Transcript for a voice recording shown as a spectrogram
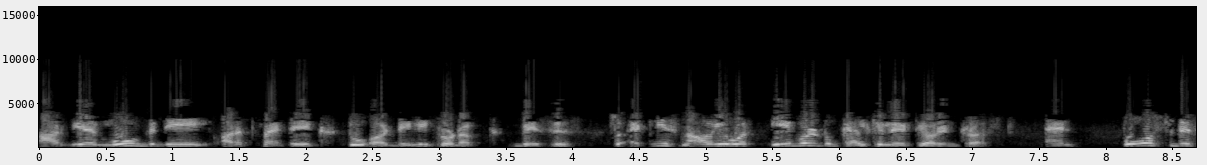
RBI moved the arithmetic to a daily product basis. So at least now you were able to calculate your interest. And post this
